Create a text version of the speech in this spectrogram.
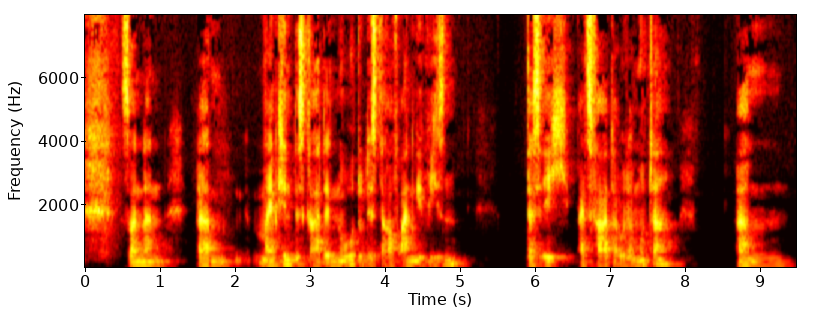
sondern ähm, mein Kind ist gerade in Not und ist darauf angewiesen, dass ich als Vater oder Mutter ähm,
